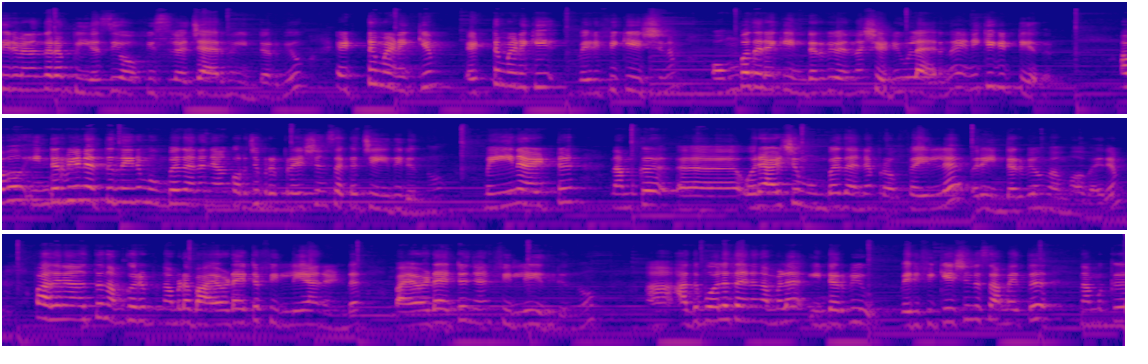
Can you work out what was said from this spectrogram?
തിരുവനന്തപുരം പി എസ് സി ഓഫീസിൽ വെച്ചായിരുന്നു ഇന്റർവ്യൂ എട്ട് മണിക്കും എട്ട് മണിക്ക് വെരിഫിക്കേഷനും ഒമ്പതരയ്ക്ക് ഇന്റർവ്യൂ എന്ന ഷെഡ്യൂളായിരുന്നു എനിക്ക് കിട്ടിയത്. അപ്പോൾ ഇന്റർവ്യൂവിന് എത്തുന്നതിന് മുമ്പേ തന്നെ ഞാൻ കുറച്ച് പ്രിപ്പറേഷൻസ് ഒക്കെ ചെയ്തിരുന്നു. മെയിനായിട്ട് നമുക്ക് ഒരാഴ്ച മുമ്പേ തന്നെ പ്രൊഫൈലിൽ ഒരു ഇന്റർവ്യൂ മെമ്മോ വരും. അപ്പോൾ അതിനകത്ത് നമുക്കൊരു നമ്മുടെ ബയോഡാറ്റ ഫില്ല് ചെയ്യാനുണ്ട്. ബയോഡാറ്റ ഞാൻ ഫില്ല് ചെയ്തിരുന്നു. അതുപോലെ തന്നെ നമ്മൾ ഇന്റർവ്യൂ വെരിഫിക്കേഷന്റെ സമയത്ത് നമുക്ക്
